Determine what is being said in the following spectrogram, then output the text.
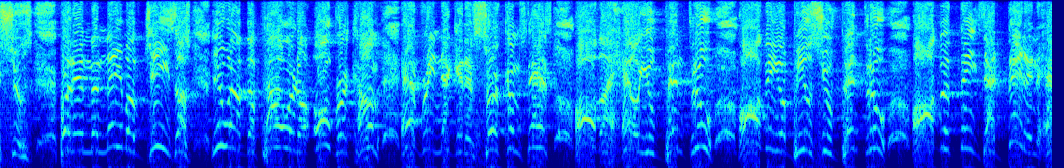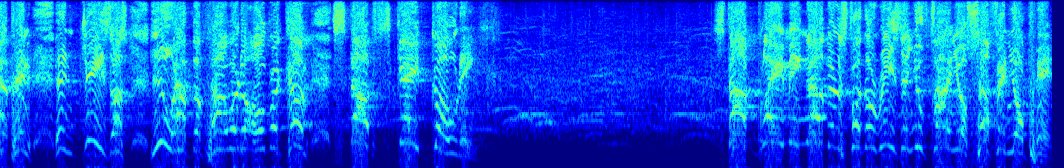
issues. But in the name of Jesus, you have the power to overcome every negative circumstance, all the hell you've been through, all the abuse you've been through, all the things that didn't happen. In Jesus, you have the power to overcome. Stop scapegoating. Stop blaming others for the reason you find yourself in your pit.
